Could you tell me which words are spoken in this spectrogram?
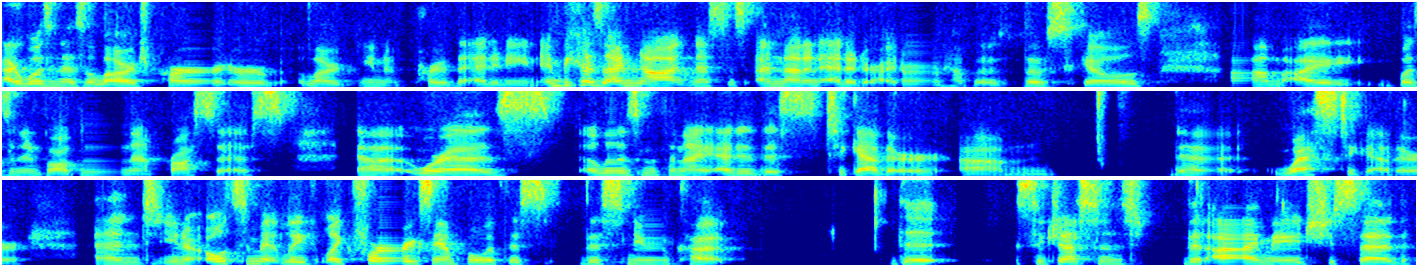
I wasn't as a large part or large, you know, part of the editing. And because I'm not necess- I'm not an editor, I don't have those, those skills. Um, I wasn't involved in that process. Uh, whereas Elizabeth and I edited this together, um, the West together and you know ultimately like for example with this this new cut the suggestions that i made she said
